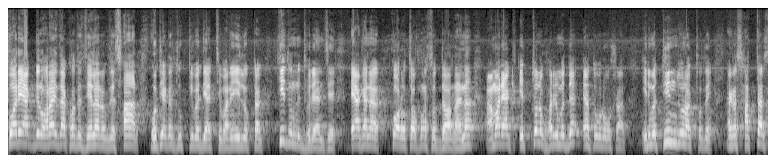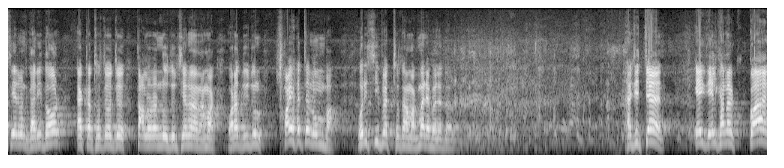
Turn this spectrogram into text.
পরে একদিন ওরাই দেখ কত জেলার যে, স্যার, ওটি একটা যুক্তিবাদী আসছে পারে এই লোকটা কী জন্য ধরে আনছে? এখানে করো তো পাঁচর দেওয়া যায় না। আমার এক এত না ঘরের মধ্যে এত বড় ওষার এর মধ্যে তিনজন এক থতে একটা সাতটার চেয়ারম্যান গাড়ি দর একটা থতে হচ্ছে তালোরা নজরুল চেয়ারম্যান আর আমাক। ওরা দুইজন ছয় হাজার লম্বা। ওরই সিপের থতে আমাক মারে ফেলে দেওয়া হ্যাঁ জিতছেন এই জেলখানার কয়?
